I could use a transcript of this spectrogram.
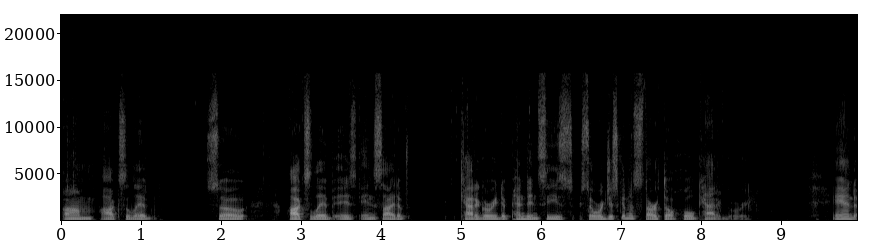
um, oxlib. So oxlib is inside of category dependencies. So we're just going to start the whole category. And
